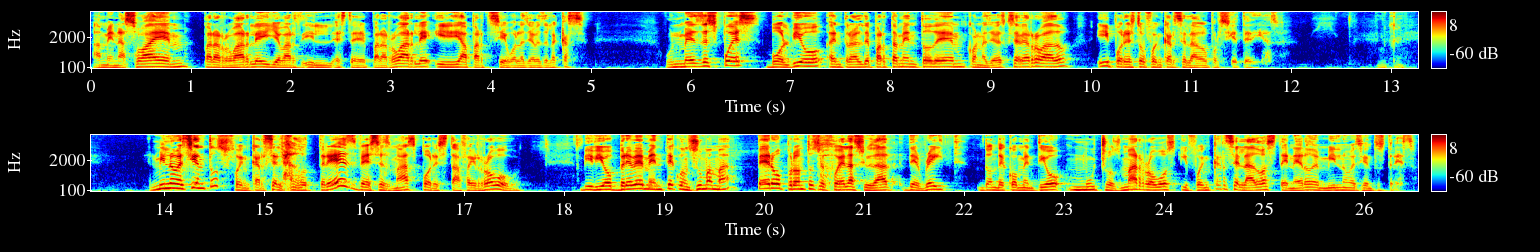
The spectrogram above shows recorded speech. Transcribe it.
amenazó a M para robarle y llevar y, este, para robarle y aparte se llevó las llaves de la casa. Un mes después volvió a entrar al departamento de M con las llaves que se había robado y por esto fue encarcelado por siete días. En 1900 fue encarcelado tres veces más por estafa y robo. Vivió brevemente con su mamá, pero pronto se fue a la ciudad de Reit, donde cometió muchos más robos y fue encarcelado hasta enero de 1903.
